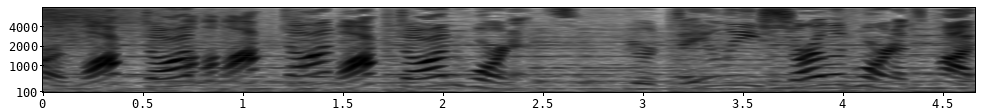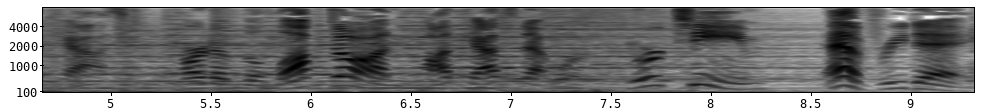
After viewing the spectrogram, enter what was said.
are Locked On, Locked On, Locked On Hornets, your daily Charlotte Hornets podcast, part of the Locked On Podcast Network. Your team every day.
